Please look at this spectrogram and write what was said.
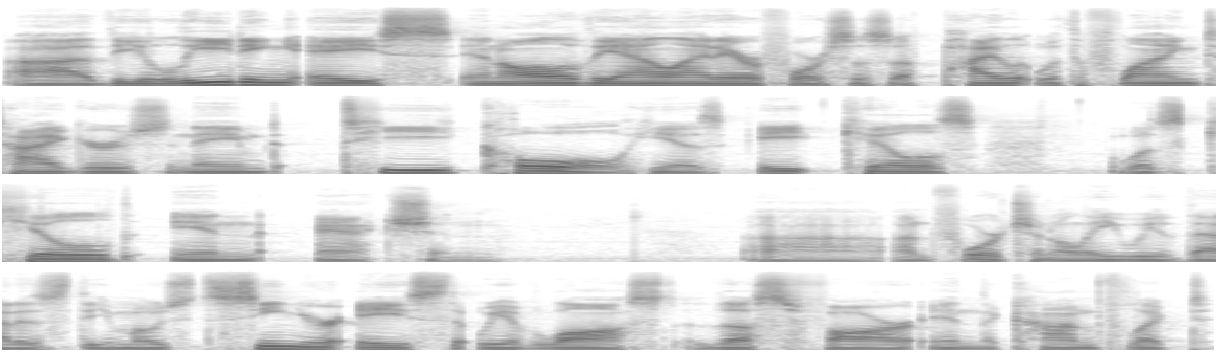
Uh, the leading ace in all of the Allied air forces, a pilot with the Flying Tigers named T. Cole. He has eight kills, was killed in action. Uh, unfortunately, we, that is the most senior ace that we have lost thus far in the conflict.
